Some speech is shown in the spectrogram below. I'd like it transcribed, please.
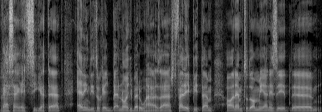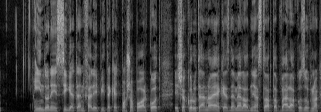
veszek egy szigetet, elindítok egy be, nagy beruházást, felépítem a nem tudom milyen izét, indonéz szigeten felépítek egy pasaparkot, és akkor utána elkezdem eladni a startup vállalkozóknak,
